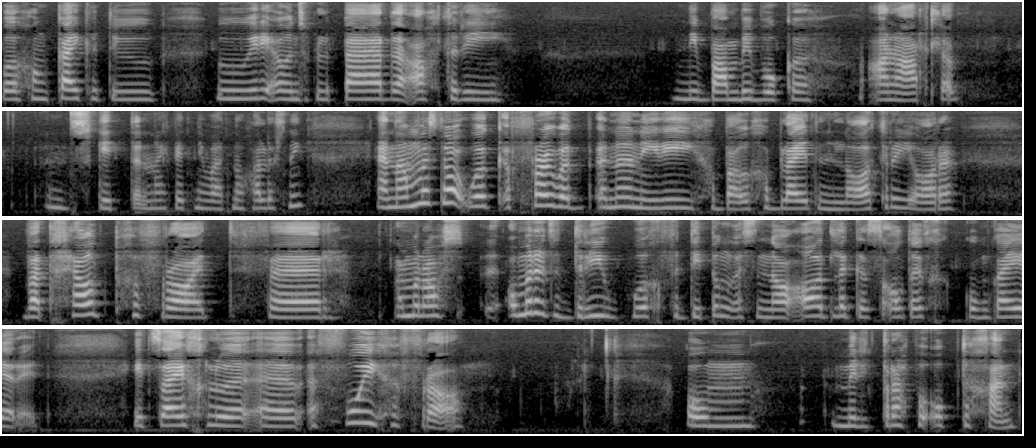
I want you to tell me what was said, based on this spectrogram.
wil gaan kyk het hoe, hoe die ouwens op die paarde achter die, die bambiebokke aanhaardloop en skiet en ek weet nie wat nog alles nie. En dan was daar ook een vrou wat in in hierdie gebouw gebleid in latere jare wat geld gevra het vir omdat, omdat het een drie hoog verdieping is en na adelik is altyd gekom keier het, het sy glo eh, een fooi gevra om met die trappe op te gaan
